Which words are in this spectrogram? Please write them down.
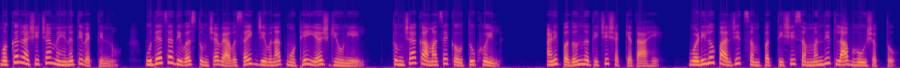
मकर राशीच्या मेहनती व्यक्तींनो उद्याचा दिवस तुमच्या व्यावसायिक जीवनात मोठे यश घेऊन येईल. तुमच्या कामाचे कौतुक होईल आणि पदोन्नतीची शक्यता आहे. वडिलोपार्जित संपत्तीशी संबंधित लाभ होऊ शकतो.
